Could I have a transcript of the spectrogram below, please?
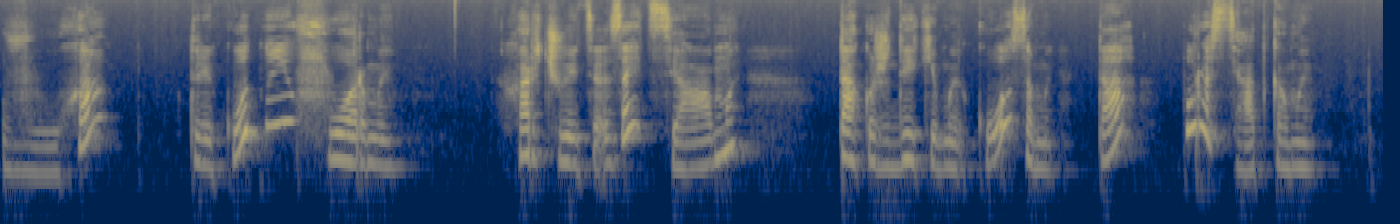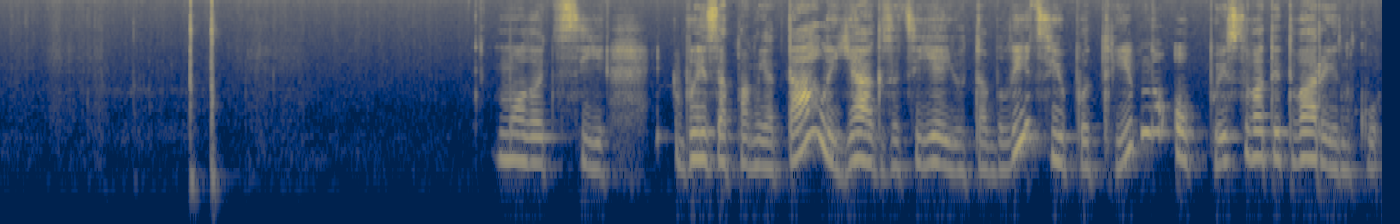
вуха трикутної форми. Харчується зайцями, також дикими козами та поросятками. Молодці! Ви запам'ятали, як за цією таблицею потрібно описувати тваринку.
